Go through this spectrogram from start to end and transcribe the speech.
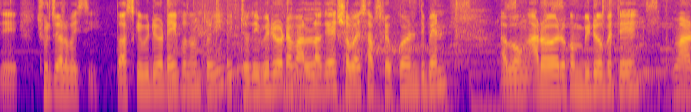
যে সূর্য আলো পাইছি তো আজকে ভিডিওটা এই পর্যন্তই। যদি ভিডিওটা ভালো লাগে, সবাই সাবস্ক্রাইব করে দিবেন এবং আরও এরকম ভিডিও পেতে আমার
